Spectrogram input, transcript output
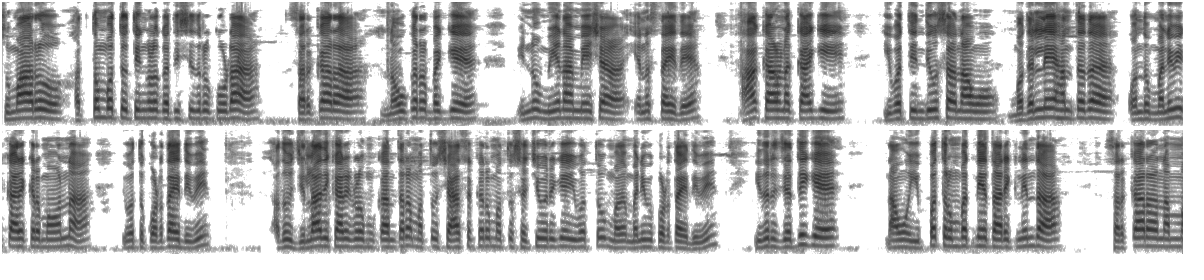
ಸುಮಾರು ಹತ್ತೊಂಬತ್ತು ತಿಂಗಳು ಗತಿಸಿದರೂ ಕೂಡ ಸರ್ಕಾರ ನೌಕರರ ಬಗ್ಗೆ ಇನ್ನೂ ಮೀನಾಮೇಷ ಎನಿಸ್ತಾ ಇದೆ. ಆ ಕಾರಣಕ್ಕಾಗಿ ಇವತ್ತಿನ ದಿವಸ ನಾವು ಮೊದಲನೇ ಹಂತದ ಒಂದು ಮನವಿ ಕಾರ್ಯಕ್ರಮವನ್ನು ಇವತ್ತು ಕೊಡ್ತಾ ಇದ್ದೀವಿ. ಅದು ಜಿಲ್ಲಾಧಿಕಾರಿಗಳ ಮುಖಾಂತರ ಮತ್ತು ಶಾಸಕರು ಮತ್ತು ಸಚಿವರಿಗೆ ಇವತ್ತು ಮನವಿ ಕೊಡ್ತಾ ಇದ್ದೀವಿ. ಇದರ ಜೊತೆಗೆ ನಾವು ಇಪ್ಪತ್ತೊಂಬತ್ತನೇ ತಾರೀಕಿನಿಂದ ಸರ್ಕಾರ ನಮ್ಮ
